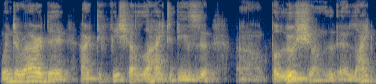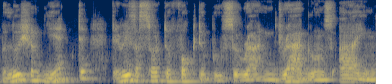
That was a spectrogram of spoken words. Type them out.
when there are the artificial light this uh, uh, pollution uh, light pollution yet there is a sort of octopus running dragons eyeing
